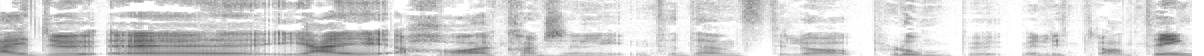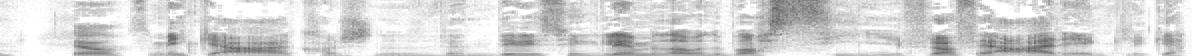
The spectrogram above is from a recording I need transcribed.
Hei, du, eh, jeg har kanskje en liten tendens til å plumpe ut med litt ting. Ja. Som ikke er kanskje nødvendigvis hyggelig, men da må du bare si ifra, for jeg er egentlig ikke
